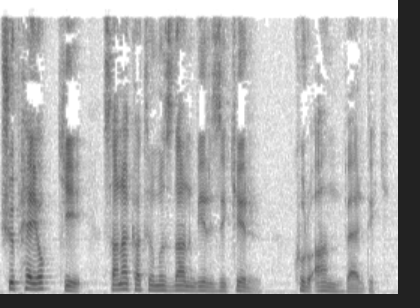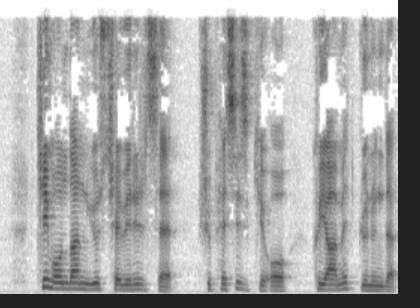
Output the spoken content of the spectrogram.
Şüphe yok ki sana katımızdan bir zikir, Kur'an verdik. Kim ondan yüz çevirirse şüphesiz ki o kıyamet gününde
